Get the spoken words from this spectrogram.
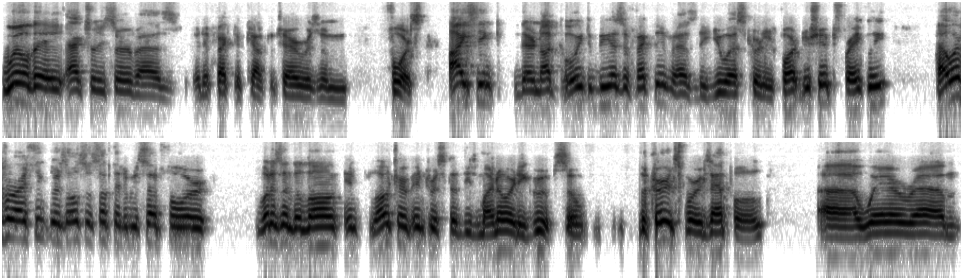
will they actually serve as an effective counterterrorism force? I think they're not going to be as effective as the us kurdish partnerships frankly. However i think there's also something to be said for what is in the long in, long-term interest of these minority groups. So the Kurds, for example, uh, were um,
